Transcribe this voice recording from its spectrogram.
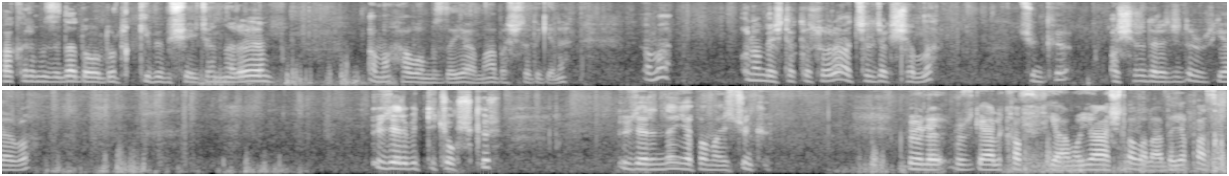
Bakırımızı da doldurduk gibi bir şey canlarım. Ama havamız da yağmaya başladı gene. Ama 10-15 dakika sonra açılacak inşallah. Çünkü aşırı derecede rüzgar var. Üzeri bitti çok şükür. Üzerinden yapamayız çünkü. Böyle rüzgarlı hafif yağmur, yağışlı havalarda yaparsak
